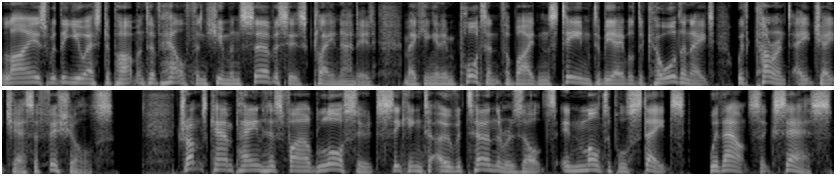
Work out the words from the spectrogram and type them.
lies with the US Department of Health and Human Services, Klain added, making it important for Biden's team to be able to coordinate with current HHS officials. Trump's campaign has filed lawsuits seeking to overturn the results in multiple states without success.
